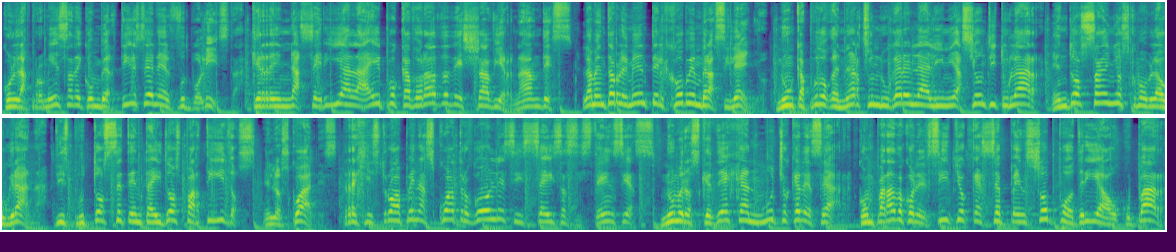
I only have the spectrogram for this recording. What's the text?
con la promesa de convertirse en el futbolista que renacería la época dorada de Xavi Hernández. Lamentablemente el joven brasileño nunca pudo ganarse un lugar en la alineación titular. En dos años como Blaugrana disputó 72 partidos, en los cuales registró apenas 4 goles y 6 asistencias, números que dejan mucho que desear comparado con el sitio que se pensó podría ocupar.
